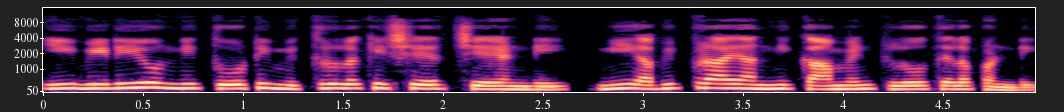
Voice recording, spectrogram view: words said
ఈ వీడియోని తోటి మిత్రులకి షేర్ చేయండి. మీ అభిప్రాయాన్ని కామెంట్లో తెలపండి.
